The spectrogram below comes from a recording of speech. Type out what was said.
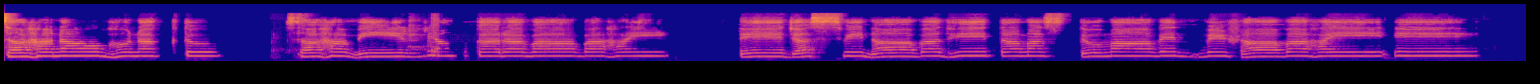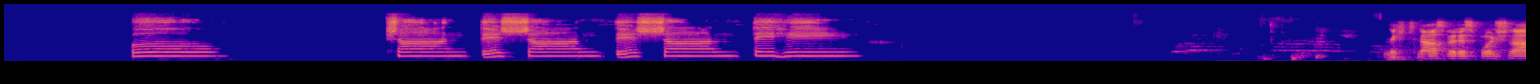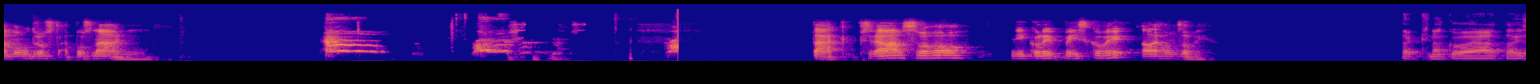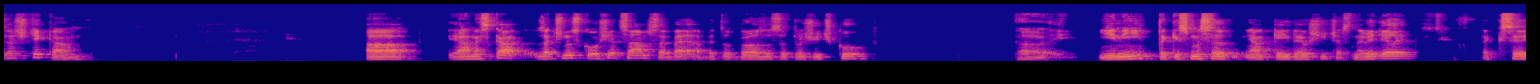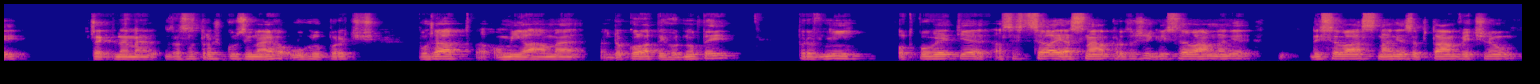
सहनौ भुनक्तु सह वीर्यङ्करवावहै तेजस्विनावधीतमस्तु मा विद्विषावहै। ॐ शान्तिः शान्तिः। Nechť nás vede společná moudrost a poznání. Tak, předávám slovo nikoli Bejskovi, ale Honzovi. Tak na koho já tady zaštěkám? A já dneska začnu zkoušet sám sebe, aby to bylo zase trošičku uh, jiný. Taky jsme se nějaký delší čas neviděli, tak si řekneme zase trošku z jiného úhlu, proč pořád omíláme dokola ty hodnoty. První odpověď je asi zcela jasná, protože když se vám na ně, když se vás na ně zeptám většinou,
